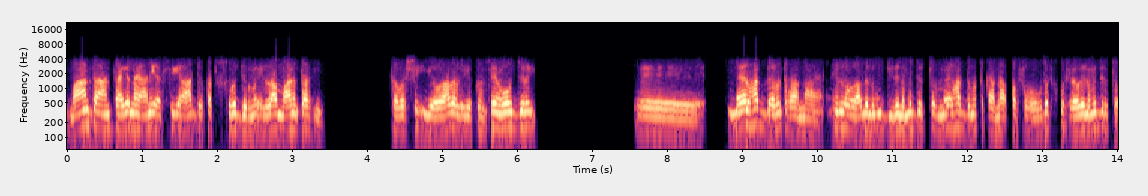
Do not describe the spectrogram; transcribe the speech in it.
maanta aan taaganahay aniga asiga hadda qadka sula jirno ilaa maalintaasna tabasho iyo hadal iyo concern wou jiray. Meel hadda mataqaanaa in la wada lagu diidana ma jirto. Meel hadda mataqaanaa qof oo dadka ku xoogayna ma jirto.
